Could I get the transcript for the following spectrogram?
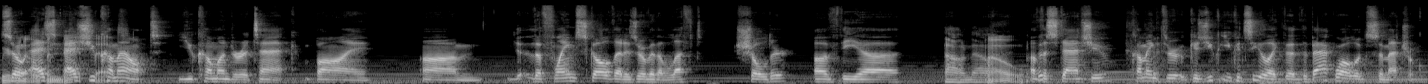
we're so as as you set. come out, you come under attack by um, the flame skull that is over the left shoulder of the uh, Oh no. Oh, of the statue coming through because you you can see like the the back wall looks symmetrical.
